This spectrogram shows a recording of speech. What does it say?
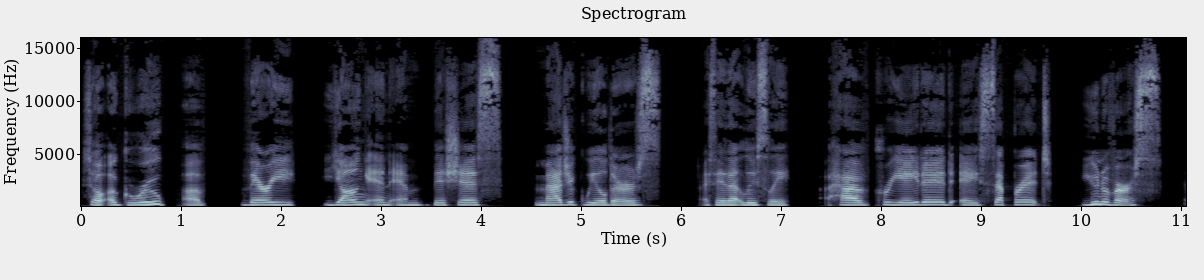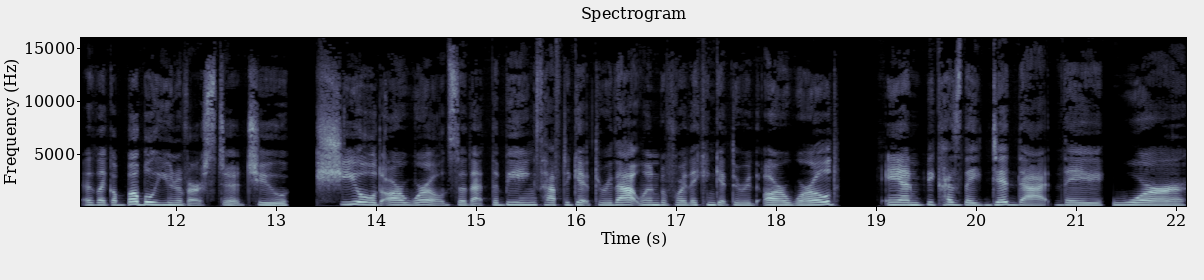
So a group of very young and ambitious magic wielders, I say that loosely, have created a separate universe, uh, like a bubble universe to, to shield our world so that the beings have to get through that one before they can get through our world. And because they did that, they were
